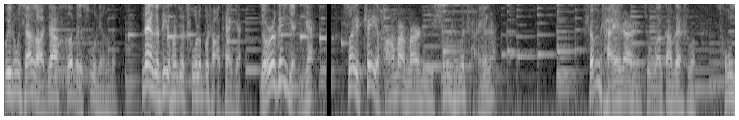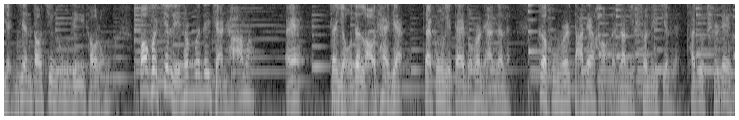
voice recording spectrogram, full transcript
魏忠贤老家河北肃宁的那个地方就出了不少太监，有人给引荐。所以这一行慢慢的就形成个产业链。什么产业链呢？就我刚才说，从引荐到进宫这一条龙，包括进里头不得检查吗？哎，这有的老太监在宫里待多少年的了，各部门打点好了，让你顺利进来，他就吃这个。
